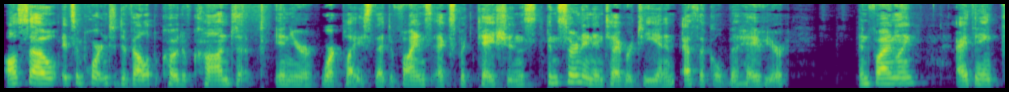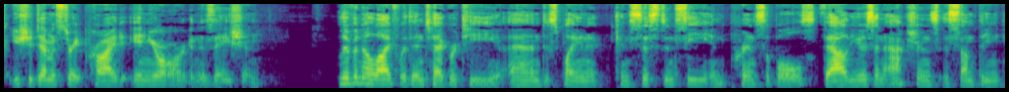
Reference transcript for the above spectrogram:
also, it's important to develop a code of conduct in your workplace that defines expectations concerning integrity and ethical behavior. And finally, I think you should demonstrate pride in your organization. Living a life with integrity and displaying a consistency in principles, values, and actions is something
